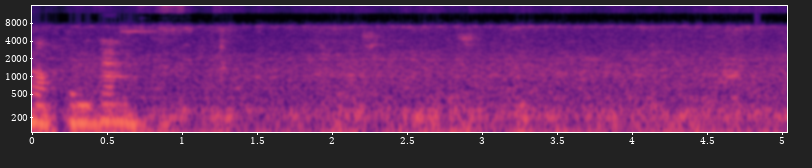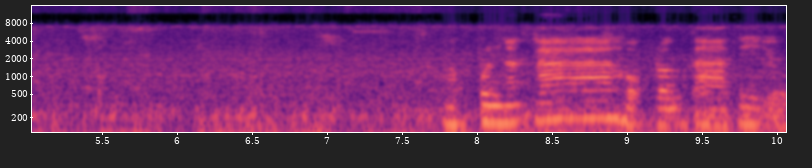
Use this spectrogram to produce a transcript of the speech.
ขอบคุณค่ะ ขอบคุณนะคะหกดวงตาที่อยู่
